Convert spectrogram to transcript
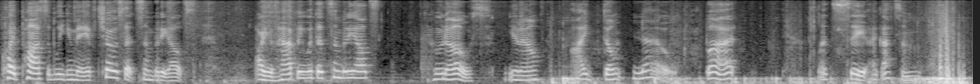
quite possibly you may have chose that somebody else. Are you happy with that somebody else? Who knows? You know, I don't know. But let's see. I got some.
